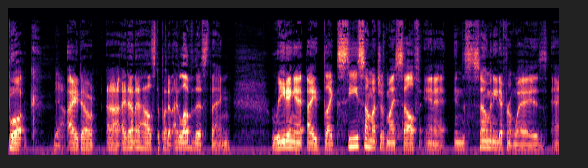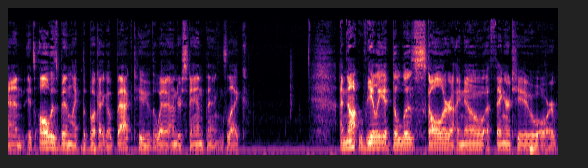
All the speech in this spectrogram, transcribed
book Yeah, I don't uh, I don't know how else to put it. I love this thing. Reading it, I like see so much of myself in it in so many different ways, and it's always been like the book I go back to, the way I understand things. Like, I'm not really a Deleuze scholar. I know a thing or two, or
